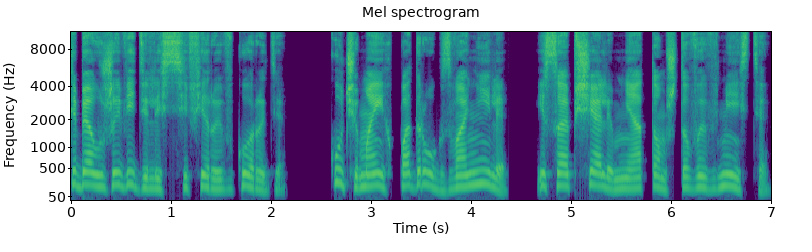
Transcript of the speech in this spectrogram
«Тебя уже видели с Сефирой в городе. Куча моих подруг звонили и сообщали мне о том, что вы вместе.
